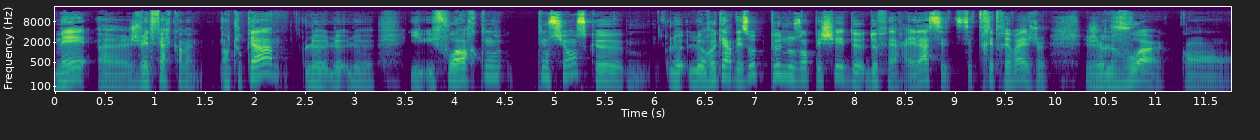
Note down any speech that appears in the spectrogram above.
Mais je vais le faire quand même. En tout cas, le, le, il faut avoir conscience que le, regard des autres peut nous empêcher de, faire. Et là, c'est très très vrai. Je, je le vois quand...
